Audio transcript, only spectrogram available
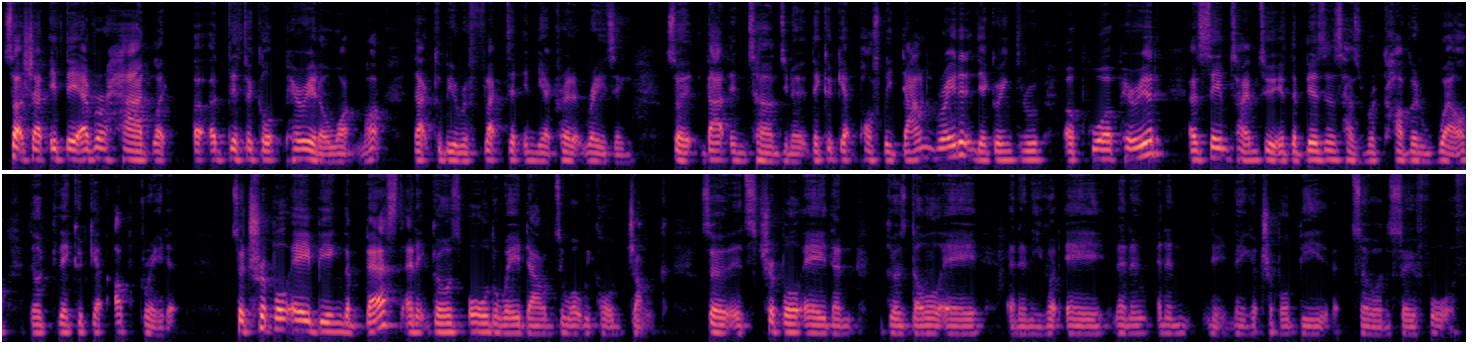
such that if they ever had like a, a difficult period or whatnot, that could be reflected in their credit rating. So that in turn, you know, they could get possibly downgraded if they're going through a poor period. At the same time, too, if the business has recovered well, they they could get upgraded. So triple A being the best, and it goes all the way down to what we call junk. So it's triple A, then it goes double A, and then you got A, then and then then you got triple B, so on and so forth.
